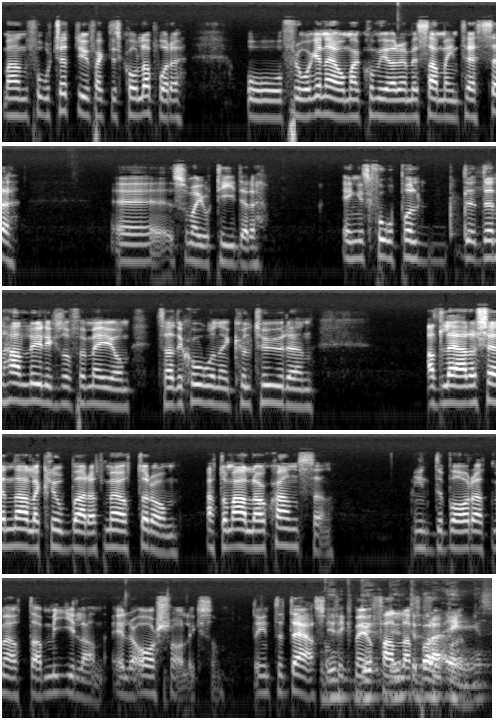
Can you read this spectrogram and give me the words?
Man fortsätter ju faktiskt kolla på det. Och frågan är om man kommer göra det med samma intresse eh, som man gjort tidigare engelsk fotboll, den handlar ju liksom för mig om traditionen, kulturen, att lära känna alla klubbar, att möta dem, att de alla har chansen. Inte bara att möta Milan eller Arsenal liksom. Det är inte det som Det- fick mig det- att falla det är inte för bara fotbollen. engelsk.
